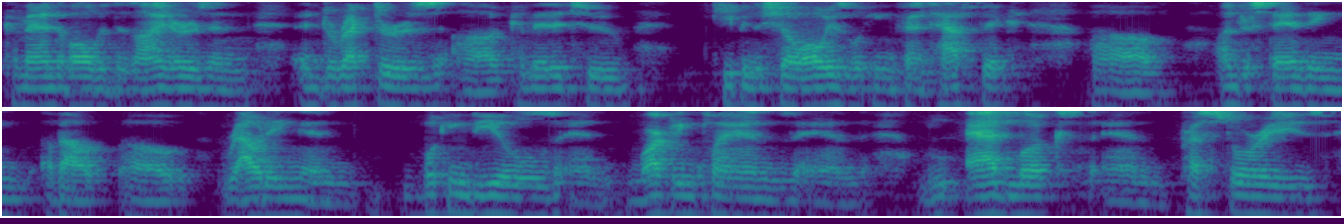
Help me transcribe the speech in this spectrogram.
command of all the designers and and directors uh, committed to keeping the show always looking fantastic, uh, understanding about uh, routing and booking deals and marketing plans and ad looks and press stories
